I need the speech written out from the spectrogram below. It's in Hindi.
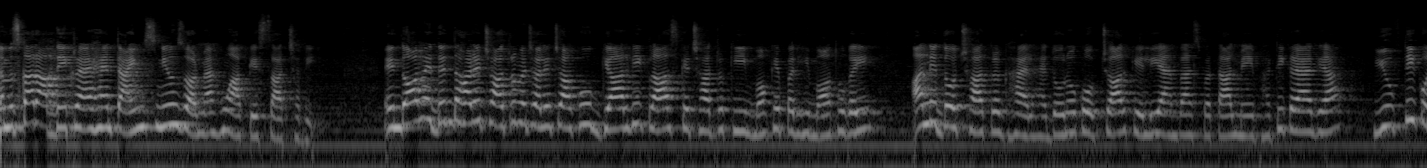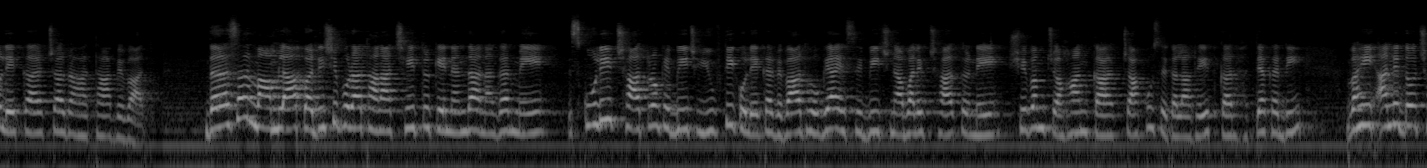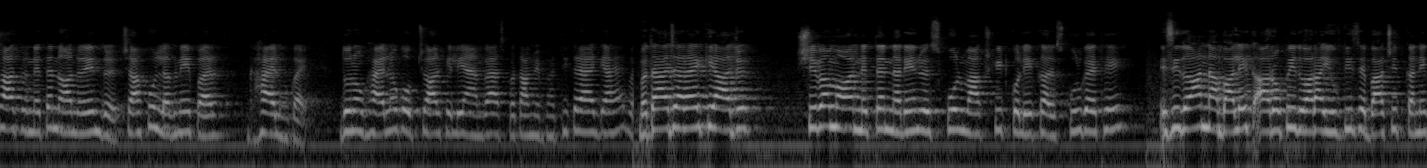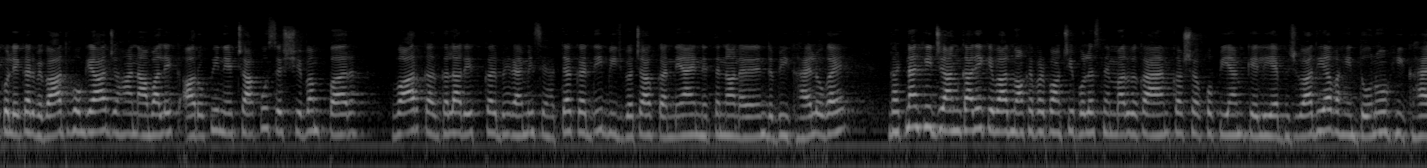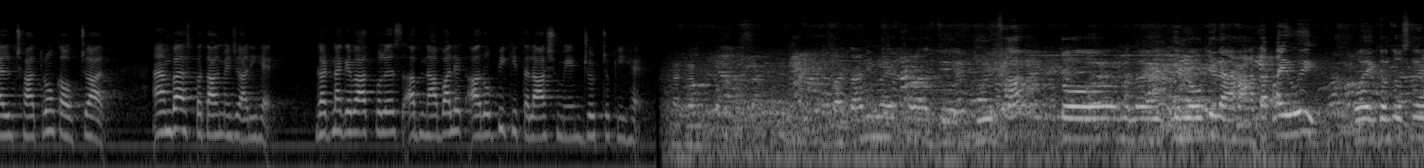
नमस्कार, आप देख रहे हैं टाइम्स न्यूज़ और मैं हूँ आपके साथ छवि। इंदौर में दिन दहाड़े छात्रों में चले चाकू। ग्यारहवीं क्लास के छात्र की मौके पर ही मौत हो गई। अन्य दो छात्र घायल हैं। दोनों को उपचार के लिए एम्बा अस्पताल में भर्ती कराया गया। युवती को लेकर चल रहा था विवाद। दरअसल, मामला परदिशीपुरा थाना क्षेत्र के नंदा नगर में स्कूली छात्रों के बीच युवती को लेकर विवाद हो गया। इसी बीच नाबालिग छात्र ने शिवम चौहान का चाकू से गला रेत कर हत्या कर दी। वहीं अन्य दो छात्र नितिन और नरेंद्र चाकू लगने पर घायल हो गए। दोनों घायलों को उपचार के लिए एमवा अस्पताल में भर्ती कराया गया है। बताया जा रहा है कि आज शिवम और नितिन नरेंद्र स्कूल मार्कशीट को लेकर स्कूल गए थे। इसी दौरान नाबालिग आरोपी द्वारा युवती से बातचीत करने को लेकर विवाद हो गया, जहाँ नाबालिग आरोपी ने चाकू से शिवम पर वार कर गला रेत कर बेरहमी से हत्या कर दी। बीच बचाव करने आए नितिन और नरेंद्र भी घायल हो गए। घटना की जानकारी के बाद मौके पर पहुँची पुलिस ने मर्ग कायम कर शव को पीएम के लिए भिजवा दिया। वहीं दोनों ही घायल छात्रों का उपचार एम्बा अस्पताल में जारी है। घटना के बाद पुलिस अब नाबालिग आरोपी की तलाश में जुट चुकी है। पता नहीं मैं थोड़ा दूर दूर था तो मतलब इन लोगों की हाथापाई हुई। और एकदम से उसने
